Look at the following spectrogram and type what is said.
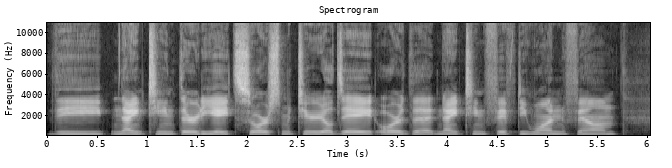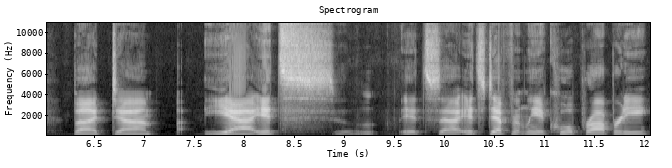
the 1938 source material date or the 1951 film but um, yeah it's it's uh, it's definitely a cool property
